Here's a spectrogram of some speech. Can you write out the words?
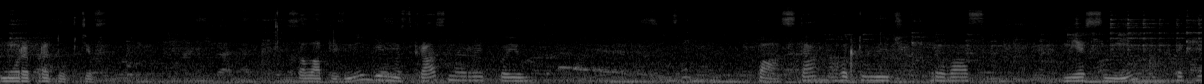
морепродуктів. Салати з мідіями, з красною рибкою. Паста готують при вас. М'ясні такі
